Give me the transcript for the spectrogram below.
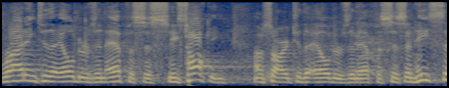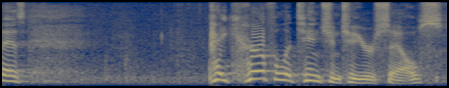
writing to the elders in Ephesus. He's talking, I'm sorry, to the elders in Ephesus, and he says, Pay careful attention to yourselves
